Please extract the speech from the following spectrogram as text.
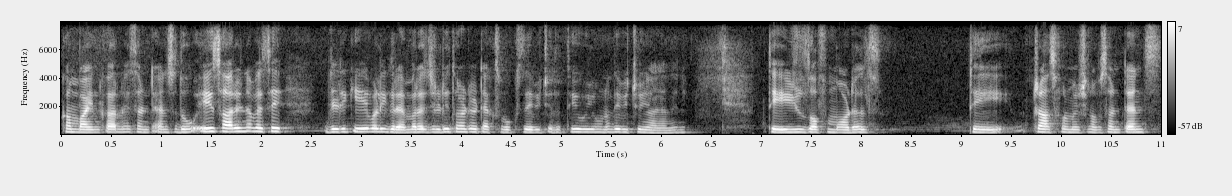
ਕੰਬਾਈਨ ਕਰਨੇ ਸੈਂਟੈਂਸ ਦੋ, ਇਹ ਸਾਰੇ ਨਾ ਵੈਸੇ ਜਿਹੜੀ ਕਿ ਇਹ ਵਾਲੀ ਗ੍ਰਾਮਰ ਹੈ, ਜਿਹੜੀ ਤੁਹਾਡੇ ਟੈਕਸਟ ਬੁੱਕਸ ਦੇ ਵਿੱਚ ਦਿੱਤੀ ਹੋਈ ਉਹਨਾਂ ਦੇ ਵਿੱਚੋਂ ਹੀ ਆ ਜਾਂਦੇ ਨੇ। ਤੇ ਯੂਜ਼ ਆਫ ਮਾਡਲਸ ਤੇ ਟਰਾਂਸਫੋਰਮੇਸ਼ਨ ਆਫ ਸੈਂਟੈਂਸ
